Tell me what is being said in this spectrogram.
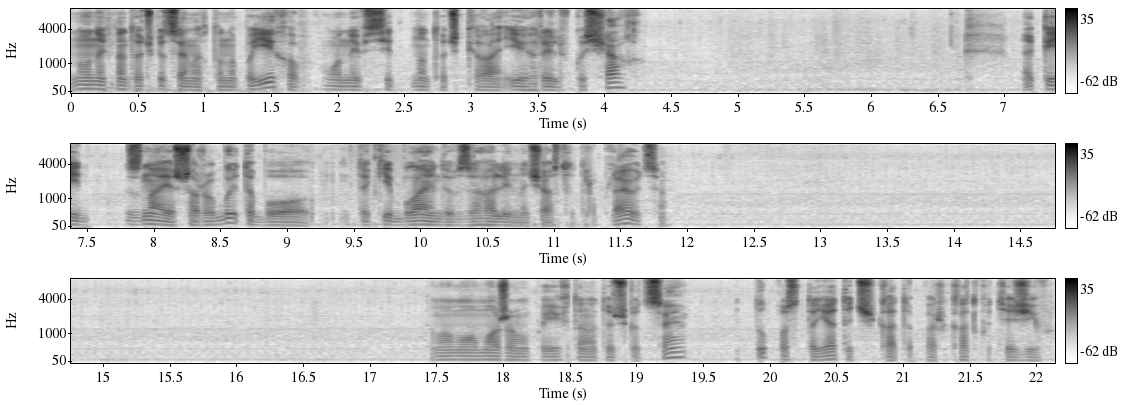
Ну, у них на точку С ніхто не поїхав. Вони всі на точку А і гриль в кущах. Який знає, що робити, бо такі блайнди взагалі не часто трапляються. Тому ми можемо поїхати на точку С і тупо стояти чекати перекатку тяжів.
